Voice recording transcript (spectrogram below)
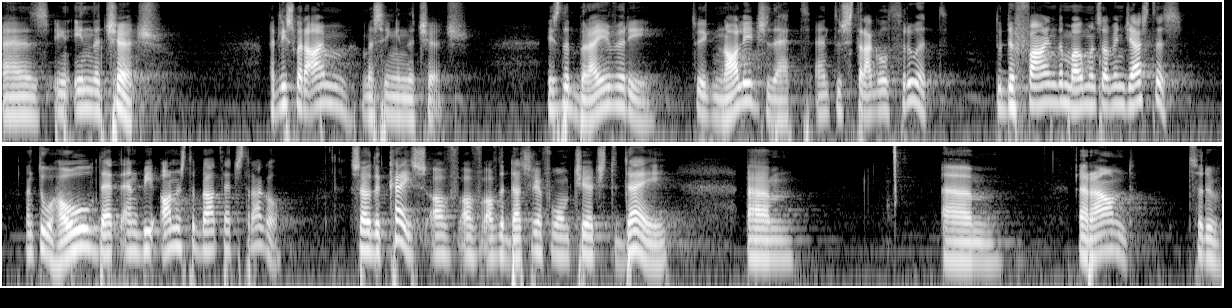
as in, in the church, at least what I'm missing in the church, is the bravery to acknowledge that and to struggle through it, to define the moments of injustice, and to hold that and be honest about that struggle. So, the case of, of, of the Dutch Reformed Church today um, um, around sort of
